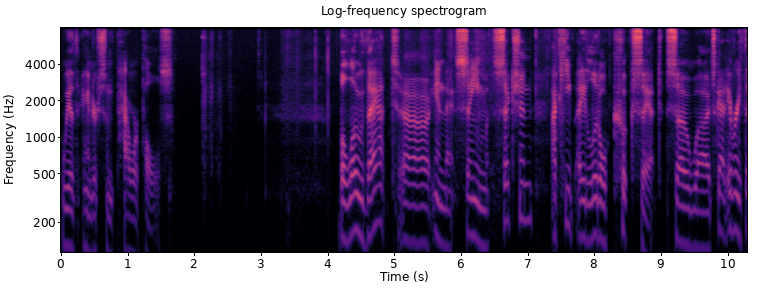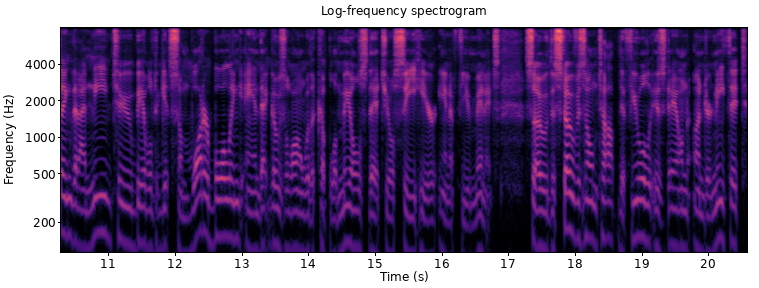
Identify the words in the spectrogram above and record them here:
with Anderson power poles. Below that, uh, in that same section, I keep a little cook set. So uh, it's got everything that I need to be able to get some water boiling, and that goes along with a couple of meals that you'll see here in a few minutes. So the stove is on top, the fuel is down underneath it.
